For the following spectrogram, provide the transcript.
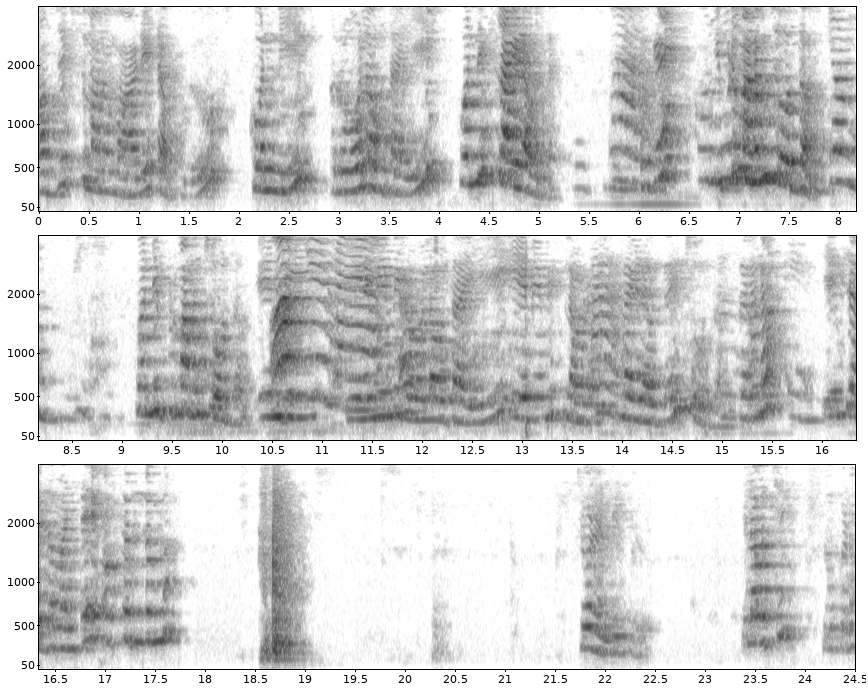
ఆబ్జెక్ట్స్ మనం వాడేటప్పుడు కొన్ని రోల్ అవుతాయి కొన్ని స్లైడ్ అవుతాయి. ఓకే ఇప్పుడు మనం చూద్దాం. కొన్ని ఇప్పుడు మనం చూద్దాం. ఏంటి? ఏమేమి రోల్ అవుతాయి? ఏమేమి స్లైడ్ స్లైడ్ అవుతాయి చూద్దాం. సరేనా? ఏం చేద్దామంటే ఒకసారి ఉండమ్మా చూడండి ఇప్పుడు. ఇలా వచ్చి నువ్వు కూడా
